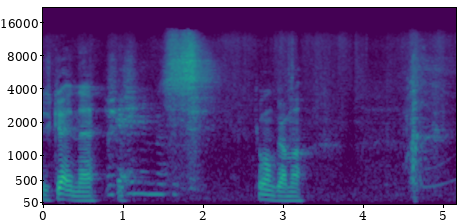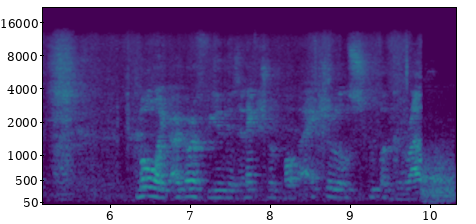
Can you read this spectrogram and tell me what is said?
She's getting there. I'm She's... getting in the. Come on, Grandma. More like I got a feeling there's an extra, extra little scoop of gravel.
